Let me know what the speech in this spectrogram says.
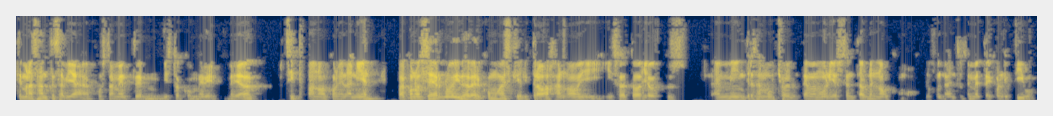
semanas antes había justamente visto con media, cita, ¿no? Con el Daniel, para conocerlo y ver cómo es que él trabaja, ¿no? Y, y sobre todo yo, pues, a mí me interesa mucho el tema de movilidad sustentable, ¿no? Como los fundamentos de MT colectivo.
